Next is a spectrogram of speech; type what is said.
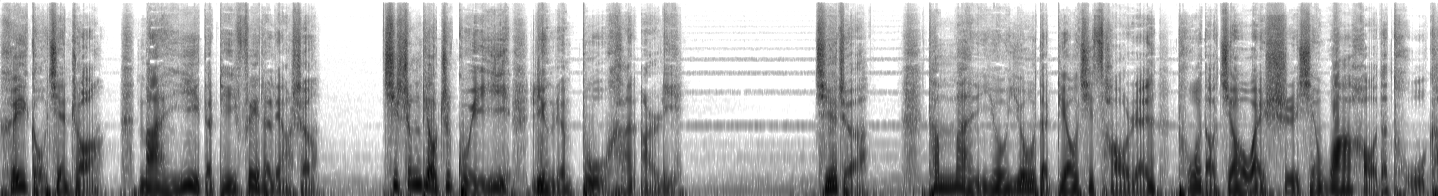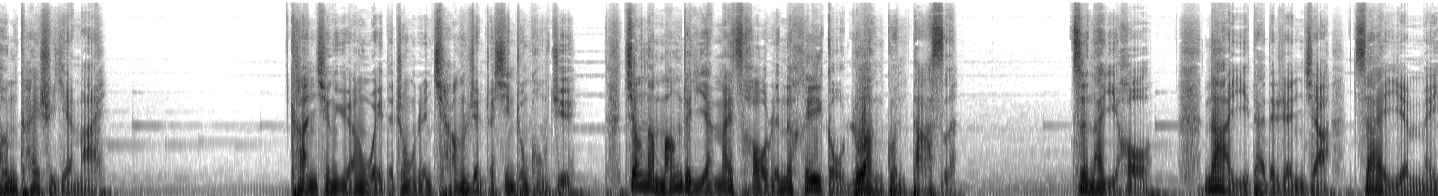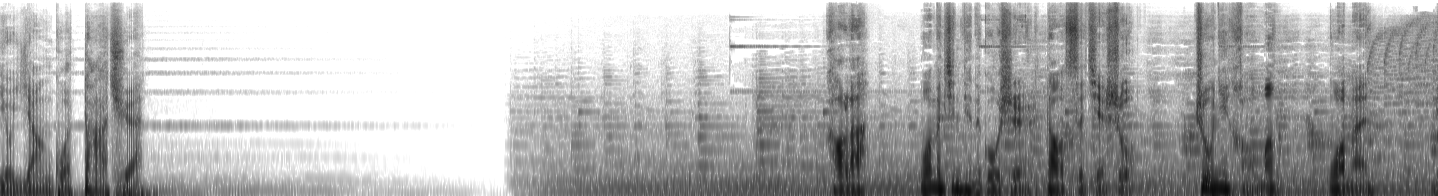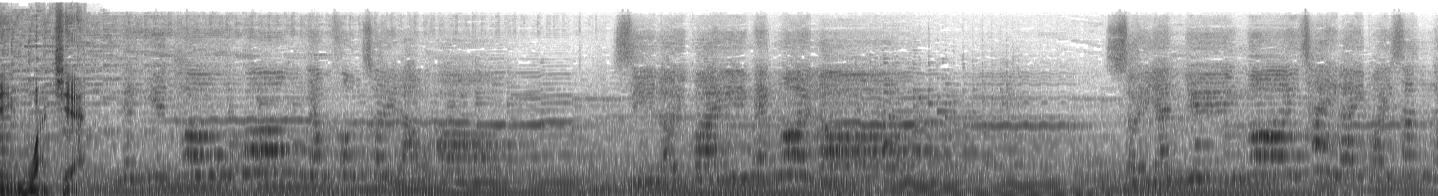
黑狗见状，满意的低吠了两声，其声调之诡异，令人不寒而栗。接着。他慢悠悠地叼起草人，拖到郊外事先挖好的土坑，开始掩埋。看清原委的众人强忍着心中恐惧，将那忙着掩埋草人的黑狗乱棍打死。自那以后，那一带的人家再也没有养过大犬。好了。我们今天的故事到此结束，祝您好梦，我们明晚见。陪伴女鬼，心烧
